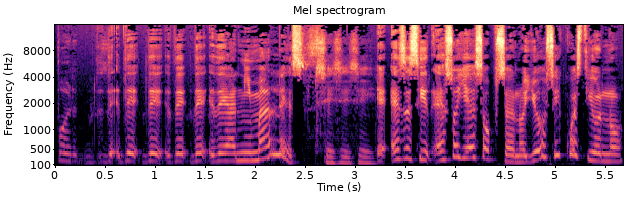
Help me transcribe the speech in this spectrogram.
Por- de, de- de- de- de- de animales. Sí, sí, sí. E- Es decir, eso ya es obsceno. Yo sí cuestiono,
